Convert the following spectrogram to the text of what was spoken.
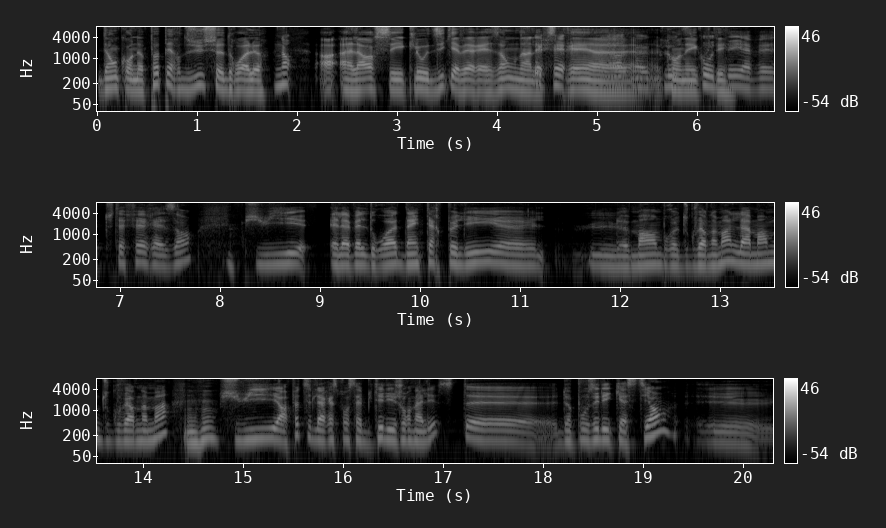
Donc, on n'a pas perdu ce droit-là. Non. Ah, alors, c'est Claudie qui avait raison dans l'extrait euh, euh, qu'on a Claudie écouté. Côté avait tout à fait raison. Puis, elle avait le droit d'interpeller euh, le membre du gouvernement, la membre du gouvernement, Mhm. Puis, en fait, c'est de la responsabilité des journalistes euh, de poser des questions. Euh,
